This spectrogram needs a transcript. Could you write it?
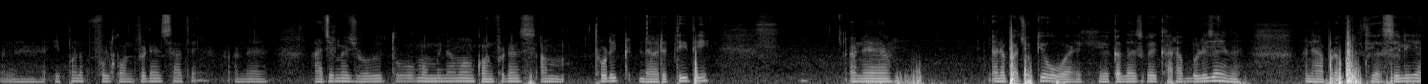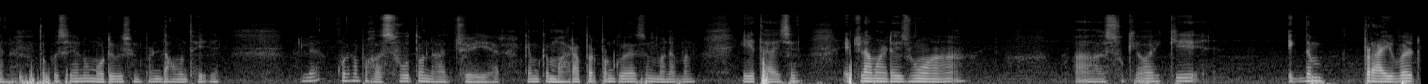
અને એ પણ ફૂલ કોન્ફિડન્સ સાથે. અને આજે મેં જોયું તો મમ્મીનામાં કોન્ફિડન્સ આમ થોડીક ડરતી હતી. અને અને પાછું કેવું હોય કે કદાચ કંઈ ખરાબ બોલી જાય ને, અને આપણે ભૂલથી હસી લઈએ ને, તો પછી એનું મોટિવેશન પણ ડાઉન થઈ જાય. એટલે કોઈના પર હસવું તો ના જ જોઈએ યાર. કેમ કે મારા પર પણ કોઈ હશે મને પણ એ થાય છે. એટલા માટે જ હું આ શું કહેવાય કે એકદમ પ્રાઇવેટ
